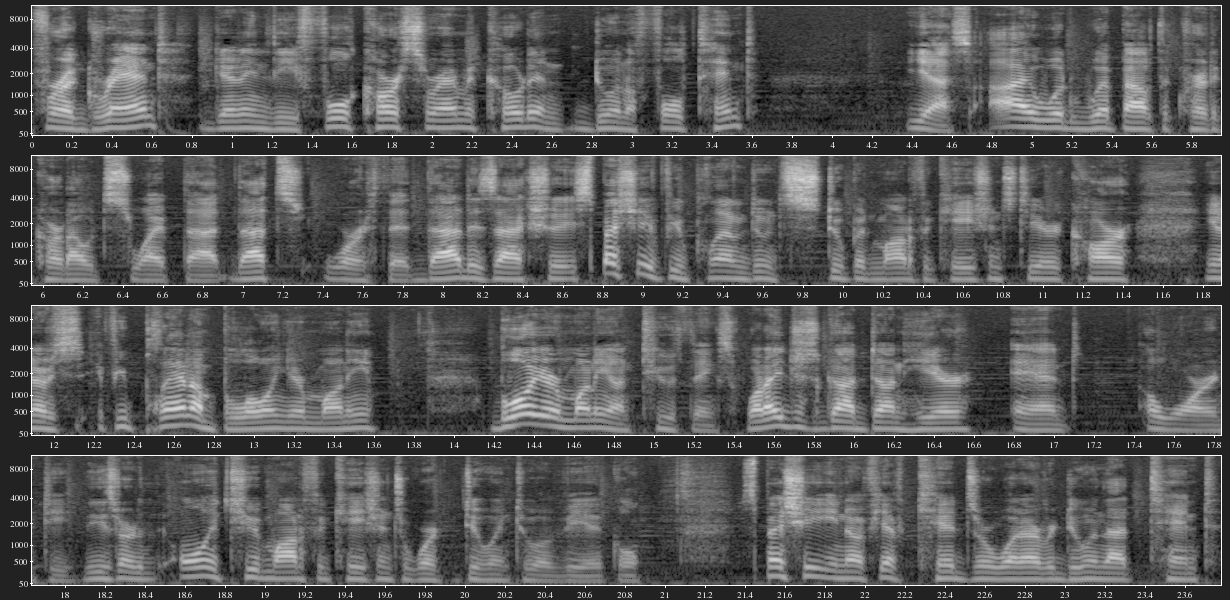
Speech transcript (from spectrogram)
For a grand, getting the full car ceramic coat and doing a full tint, yes, I would whip out the credit card. I would swipe that. That's worth it. That is actually, especially if you plan on doing stupid modifications to your car. You know, if you plan on blowing your money, blow your money on two things. What I just got done here and a warranty. These are the only two modifications worth doing to a vehicle. Especially, you know, if you have kids or whatever, doing that tint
